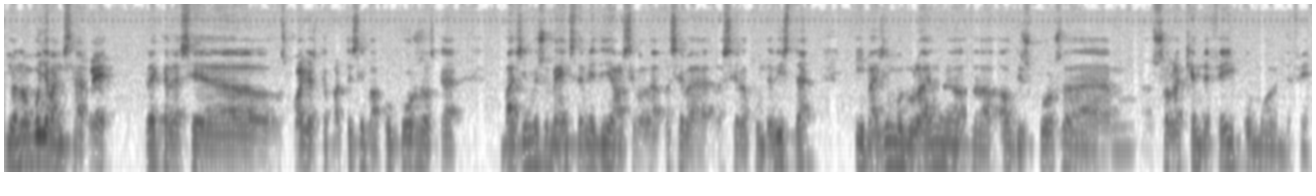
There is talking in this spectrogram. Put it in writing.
jo no em vull avançar res. Crec que ha de ser els colles que participen al concurs els que vagin més o menys també dient la seva, la seva, la seva punt de vista i vagin modulant el, el discurs eh, sobre què hem de fer i com ho hem de fer.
